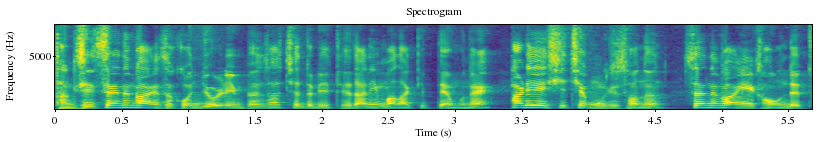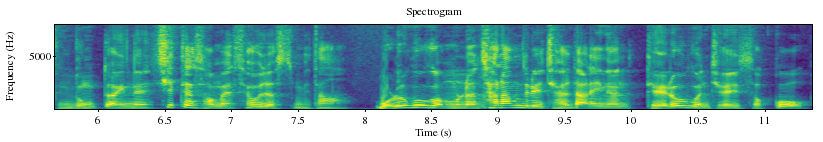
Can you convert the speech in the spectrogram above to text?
당시 세느강에서 건져올린 변사체들이 대단히 많았기 때문에 파리의 시체 공시서는 세느강의 가운데 둥둥 떠있는 시태섬에 세워졌습니다. 모르구 건물은 사람들이 잘 다니는 대로 근처에 있었고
